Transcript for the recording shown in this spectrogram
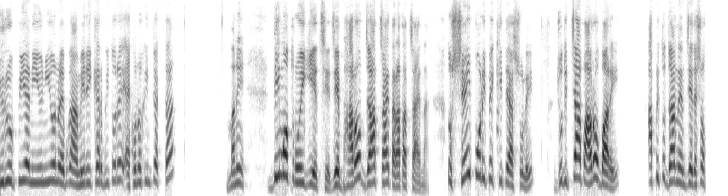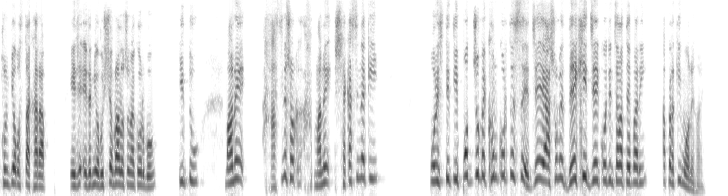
ইউরোপিয়ান ইউনিয়ন এবং আমেরিকার ভিতরে এখনও কিন্তু একটা মানে দ্বিমত রয়ে গিয়েছে যে ভারত যা চায় তারা তা চায় না। তো সেই পরিপ্রেক্ষিতে আসলে যদি চাপ আরও বাড়ে আপনি তো জানেন যে দেশের অর্থনৈতিক অবস্থা খারাপ এই যে এটা নিয়ে অবশ্যই আমরা আলোচনা করব। কিন্তু মানে হাসিনা সরকার মানে শেখ হাসিনা কি পরিস্থিতি পর্যবেক্ষণ করতেছে যে আসলে দেখি যে কদিন চালাতে পারি? আপনার কি মনে হয়?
